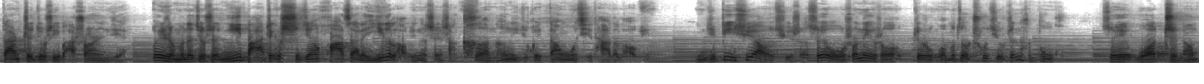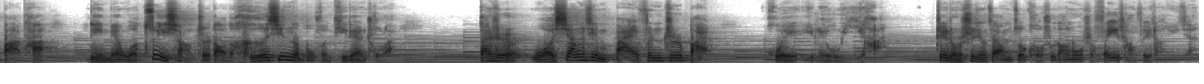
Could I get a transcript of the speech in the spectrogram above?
当然，这就是一把双刃剑。为什么呢？就是你把这个时间花在了一个老兵的身上，可能你就会耽误其他的老兵，你就必须要有取舍。所以我说那个时候，就是我们做初期真的很痛苦，所以我只能把它里面我最想知道的核心的部分提炼出来。但是我相信百分之百会留有遗憾，这种事情在我们做口述当中是非常非常遇见的。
